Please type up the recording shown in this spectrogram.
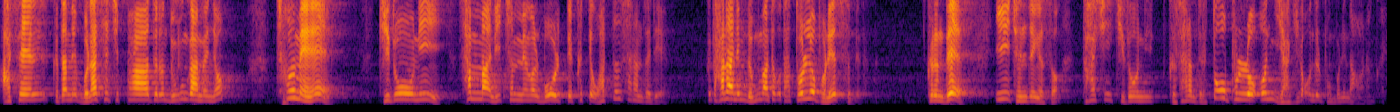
아셀, 그 다음에 머나세 지파들은 누군가 하면요. 처음에 기도원이 3만 2천 명을 모을 때 그때 왔던 사람들이에요. 근데 하나님 너무 많다고 다 돌려보냈습니다. 그런데 이 전쟁에서 다시 기도원이 그 사람들을 또 불러온 이야기가 오늘 본문에 나오는 거예요.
